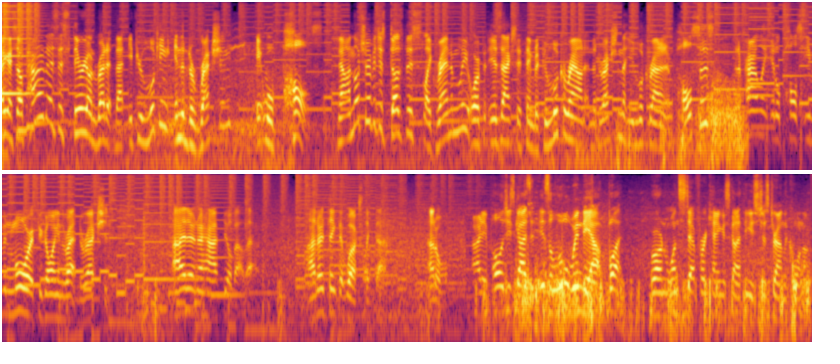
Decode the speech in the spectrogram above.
Okay, so apparently there's this theory on Reddit that if you're looking in the direction, it will pulse. Now, I'm not sure if it just does this like randomly or if it is actually a thing, but if you look around in the direction that you look around and it pulses, then apparently it'll pulse even more if you're going in the right direction. I don't know how I feel about that. I don't think that works like that at all. Alrighty, apologies guys, it is a little windy out, but we're on one step for a Kangaskhan. I think he's just around the corner.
